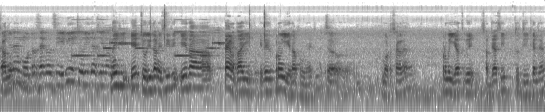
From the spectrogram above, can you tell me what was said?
ਸਰ ਕੱਲ੍ਹ- ਜਿਹੜਾ ਮੋਟਰਸਾਈਕਲ ਸੀ ਇਹ ਵੀ ਇਹ ਚੋਰੀ ਦਾ ਸੀ ਇਹਨਾਂ ਦਾ? ਨਹੀਂ ਜੀ ਇਹ ਚੋਰੀ ਦਾ ਨਹੀਂ ਸੀ ਜੀ ਇਹਦਾ ਭੈਣ ਦਾ ਜੀ ਇਹਦੇ ਭਣੋਈਏ ਦਾ ਫੋਨ ਹੈ ਜੀ। ਅਹ ਮੋਟਰਸਾਈਕਲ ਹੈ ਭਣੋਈਆ ਤੇ ਸੱਦਿਆ ਸੀ ਤਸਦੀਕ ਲਿਆ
